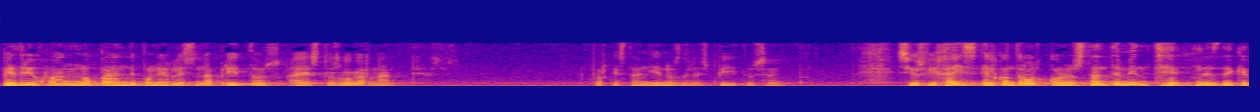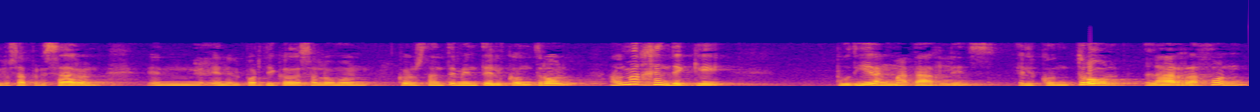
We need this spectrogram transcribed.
Pedro y Juan no paran de ponerles en aprietos a estos gobernantes, porque están llenos del Espíritu Santo. Si os fijáis, el control constantemente, desde que los apresaron en, el pórtico de Salomón, constantemente el control, al margen de que pudieran matarles, el control, la razón,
